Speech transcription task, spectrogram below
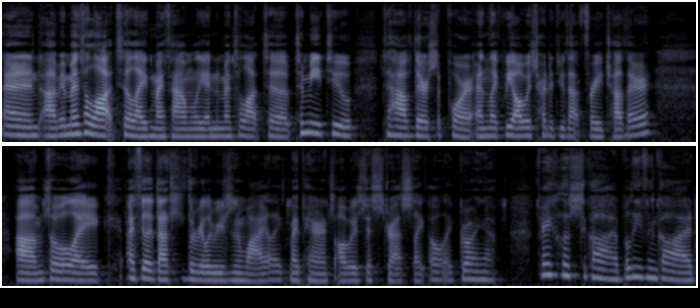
And um, it meant a lot to like my family and it meant a lot to, to me too to have their support. And like we always try to do that for each other. Um, so like I feel like that's the real reason why like my parents always just stress like oh like growing up very close to God, believe in God.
